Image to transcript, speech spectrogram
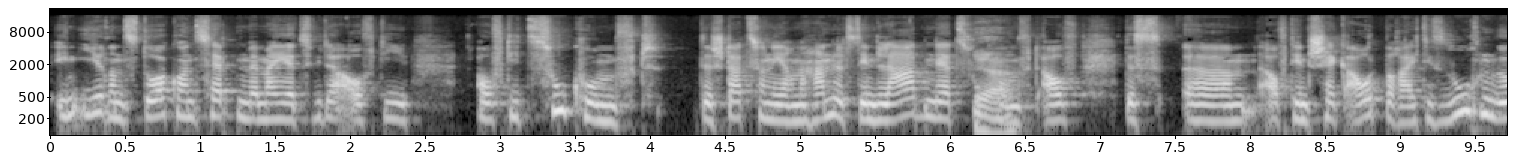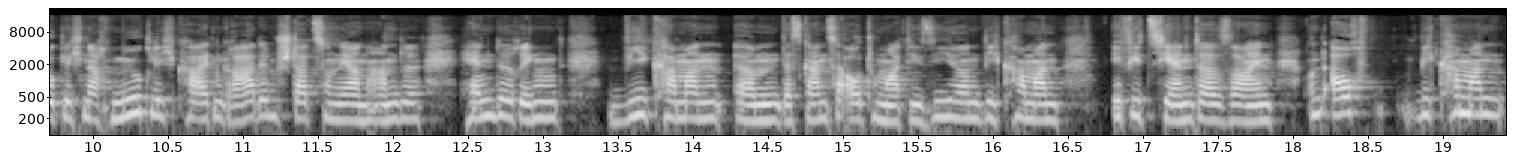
in ihren Store-Konzepten, wenn man jetzt wieder auf die auf die Zukunft des stationären Handels, den Laden der Zukunft, ja. auf, das, ähm, auf den Checkout-Bereich. Die suchen wirklich nach Möglichkeiten, gerade im stationären Handel, händeringend, wie kann man ähm, das Ganze automatisieren, wie kann man effizienter sein und auch, wie kann man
